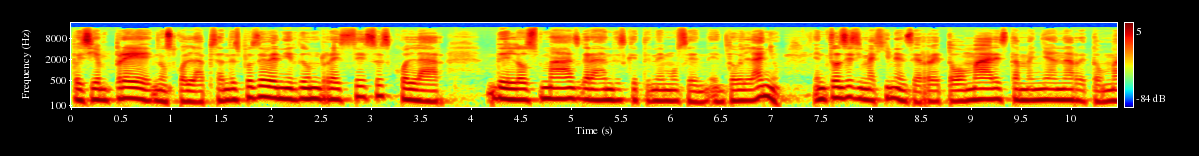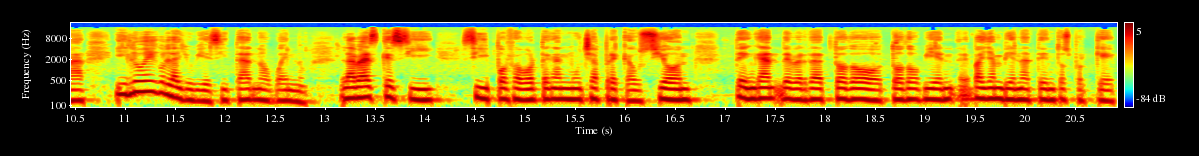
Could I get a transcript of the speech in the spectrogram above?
pues siempre nos colapsan. Después de venir de un receso escolar de los más grandes que tenemos en, todo el año. Entonces, imagínense, retomar esta mañana, retomar, y luego la lluviecita, no, bueno, la verdad es que sí, sí, por favor tengan mucha precaución, tengan de verdad todo, todo bien, eh, vayan bien atentos porque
